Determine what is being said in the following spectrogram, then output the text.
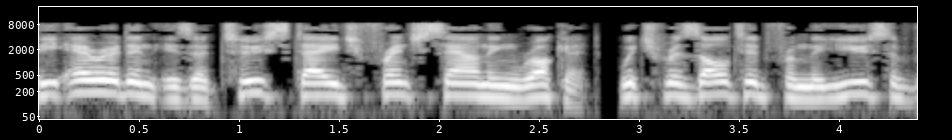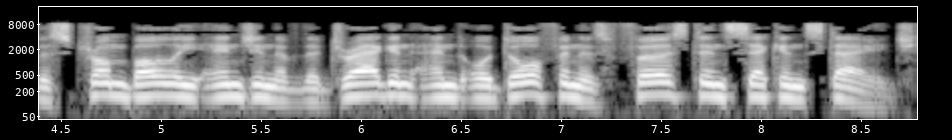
The Eridan is a two-stage French-sounding rocket, which resulted from the use of the Stromboli engine of the Dragon and or Dauphin as first and second stage.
